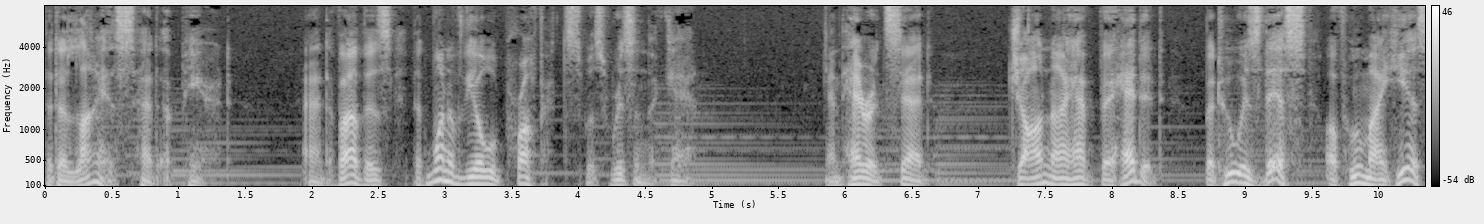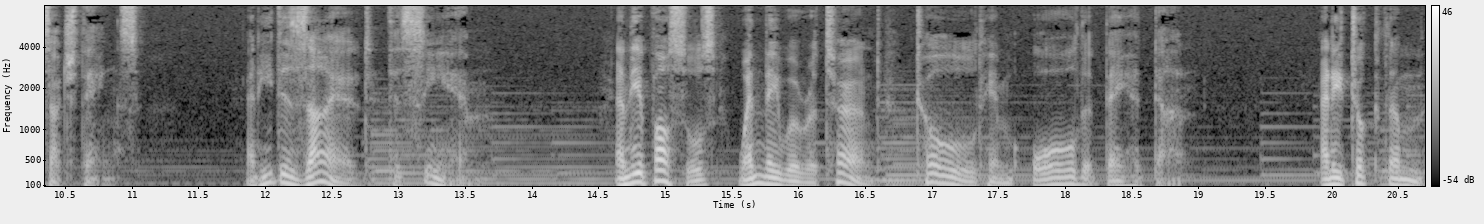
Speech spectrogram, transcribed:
that Elias had appeared and of others that one of the old prophets was risen again. And Herod said, John I have beheaded, but who is this of whom I hear such things? And he desired to see him. And the apostles, when they were returned, told him all that they had done. And he took them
